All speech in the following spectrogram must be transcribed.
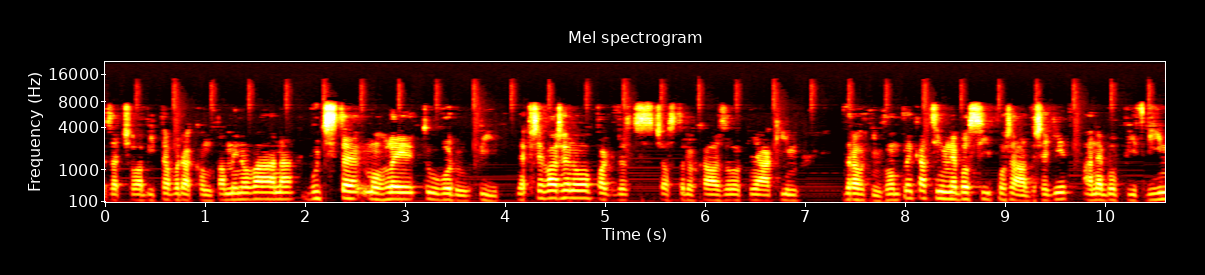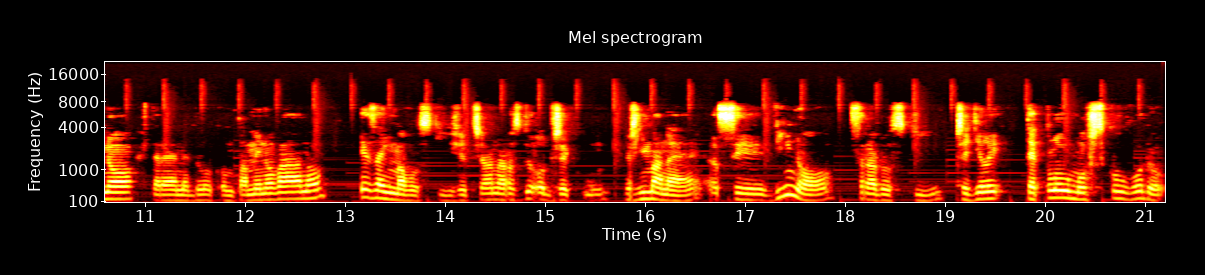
začala být ta voda kontaminována. Buď jste mohli tu vodu pít nepřevařenou, pak dost často docházelo k nějakým zdravotním komplikacím, nebo si ji pořád ředit, anebo pít víno, které nebylo kontaminováno. Je zajímavostí, že třeba na rozdíl od řeků, římané si víno s radostí ředili teplou mořskou vodou.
